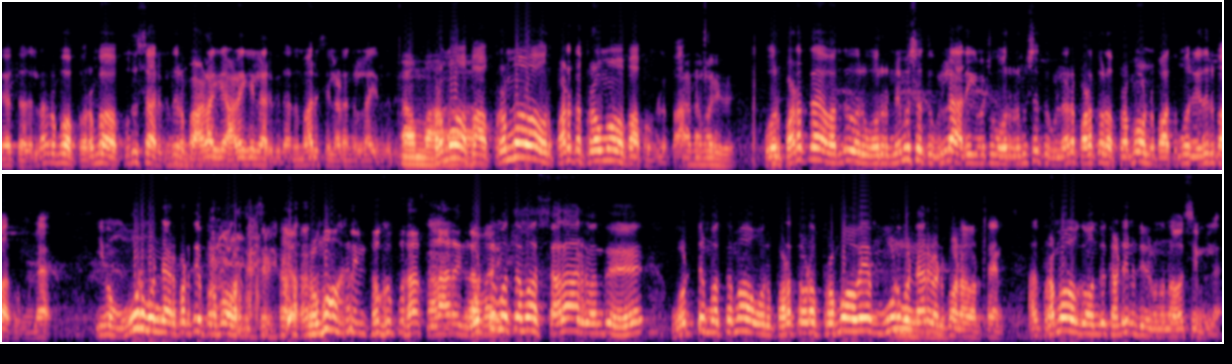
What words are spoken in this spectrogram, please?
சேர்த்ததெல்லாம் ரொம்ப ரொம்ப புதுசா இருக்குது ரொம்ப அழகி அழகியலா இருக்குது. அந்த மாதிரி சில இடங்கள்லாம் இருக்குது. ப்ரொமோவை பா ப்ரொமோவை ஒரு படத்தை ப்ரோமோவை பார்ப்போம்லப்பா. அந்த மாதிரி இது. ஒரு படத்தை வந்து ஒரு ஒரு நிமிஷத்துக்குள்ள அதிகபட்சம் ஒரு நிமிஷத்துக்குள்ள படத்தோட ப்ரமோ ஒன்று பார்க்கும்போது எதிர்பார்ப்போம்ல. இவன் மூணு மணி நேரம் படத்தையே ப்ரமோ வச்சிருக்கான். ப்ரொமோக்களின் தொகுப்பு தான் மாதிரி. ஒட்டுமொத்தமா சலார் வந்து ஒட்டுமொத்தமா ஒரு படத்தோட ப்ரமோவே மூணு மணி நேரம் எடுப்பான ஒருத்தன் அது ப்ரமோவுக்கு வந்து கண்டினியூட்டி இருக்கணும்னு அவசியம் இல்லை.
